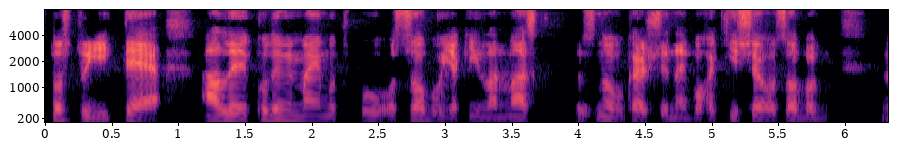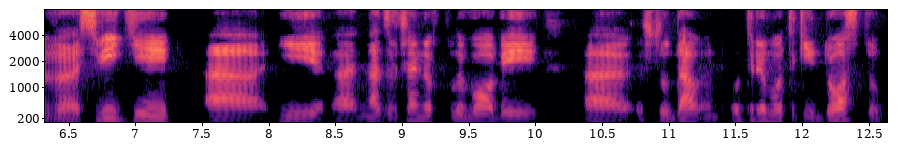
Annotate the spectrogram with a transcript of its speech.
хто стоїть де. Але коли ми маємо таку особу, як Ілон Маск, знову кажучи, найбагатіша особа в- світі е, і надзвичайно впливовий, що дав отримав такий доступ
